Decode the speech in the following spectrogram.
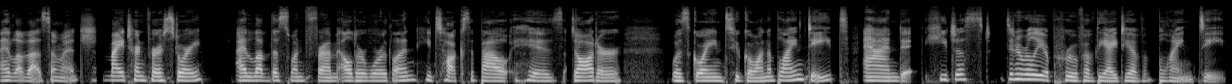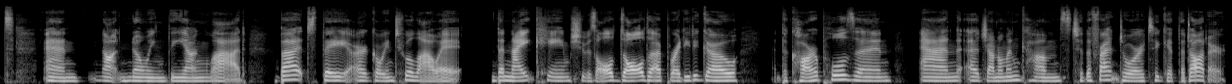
I love that so much. My turn for a story. I love this one from Elder Wirthlin. He talks about his daughter was going to go on a blind date and he just didn't really approve of the idea of a blind date and not knowing the young lad, but they are going to allow it. The night came, she was all dolled up, ready to go. The car pulls in and a gentleman comes to the front door to get the daughter.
